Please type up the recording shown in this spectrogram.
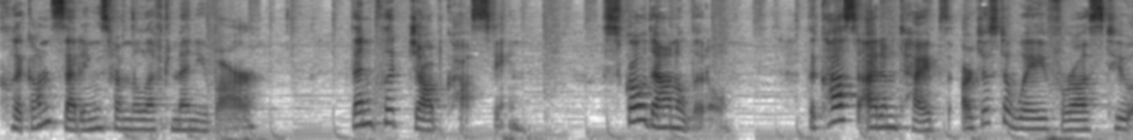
click on Settings from the left menu bar, then click Job Costing. Scroll down a little. The cost item types are just a way for us to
